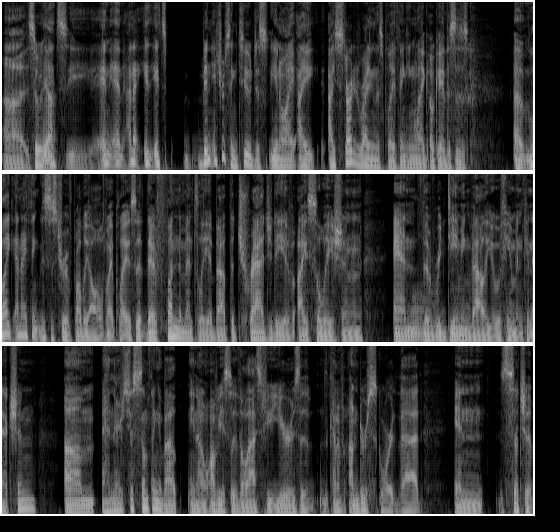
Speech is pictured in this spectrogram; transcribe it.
Uh, so Yeah. it's and and, and it, it's been interesting too. Just you know, I, I I started writing this play thinking like, okay, this is uh, like, and I think this is true of probably all of my plays that they're fundamentally about the tragedy of isolation and the redeeming value of human connection. Um, and there's just something about you know, obviously the last few years have kind of underscored that in such a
